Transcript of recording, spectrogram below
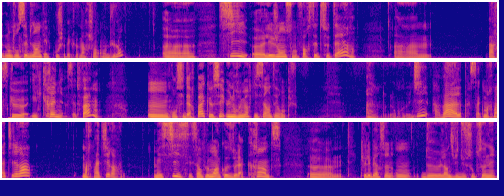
dont on sait bien qu'elle couche avec le marchand ambulant, euh, si euh, les gens sont forcés de se taire parce qu'ils craignent cette femme, on ne considère pas que c'est une rumeur qui s'est interrompue. Donc on nous dit aval, pasak marmatira, marmatirahu. Mais si c'est simplement à cause de la crainte que les personnes ont de l'individu soupçonné,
